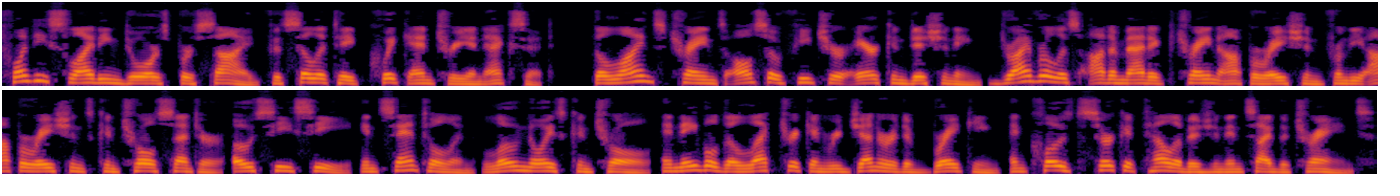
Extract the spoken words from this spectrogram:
20 sliding doors per side facilitate quick entry and exit. The line's trains also feature air conditioning, driverless automatic train operation from the Operations Control Center OCC, in Santolan, low noise control, enabled electric and regenerative braking, and closed-circuit television inside the trains.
